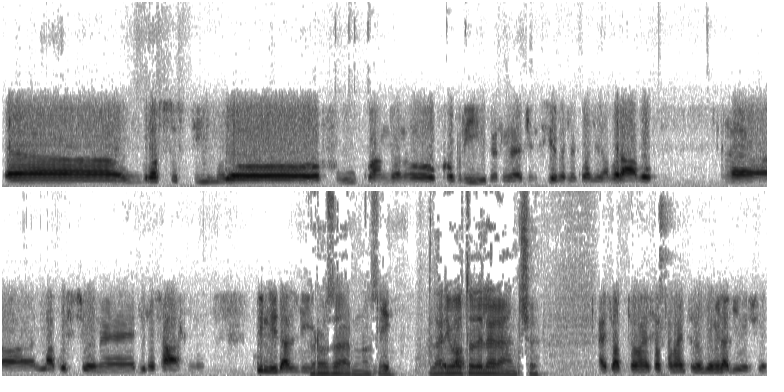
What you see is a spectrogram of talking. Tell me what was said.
Uh, un grosso stimolo fu quando coprì per le agenzie per le quali lavoravo uh, la questione di Rosarno. Quindi da lì, Rosarno, sì. sì la rivolta esatto. delle arance. Esatto, esattamente nel 2010.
